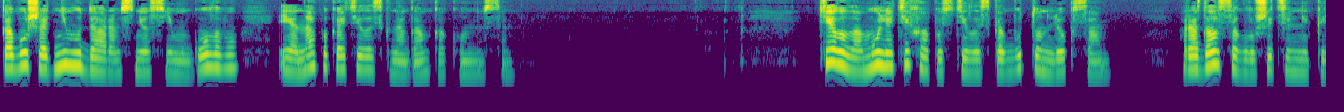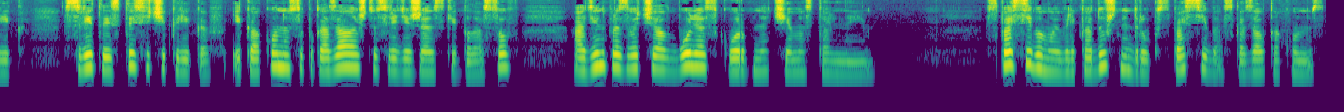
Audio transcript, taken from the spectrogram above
Кабуш одним ударом снес ему голову, и она покатилась к ногам Коконуса. Тело Ламуля тихо опустилось, как будто он лег сам. Раздался оглушительный крик, слитый из тысячи криков, и Коконусу показалось, что среди женских голосов один прозвучал более скорбно, чем остальные. «Спасибо, мой великодушный друг, спасибо», — сказал Коконус,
